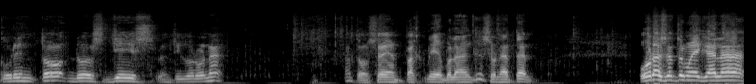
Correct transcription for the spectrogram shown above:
Corinto, dos lang siguro na. Atong sayan pakli ang balang kasunatan. Oras na ito may gala,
